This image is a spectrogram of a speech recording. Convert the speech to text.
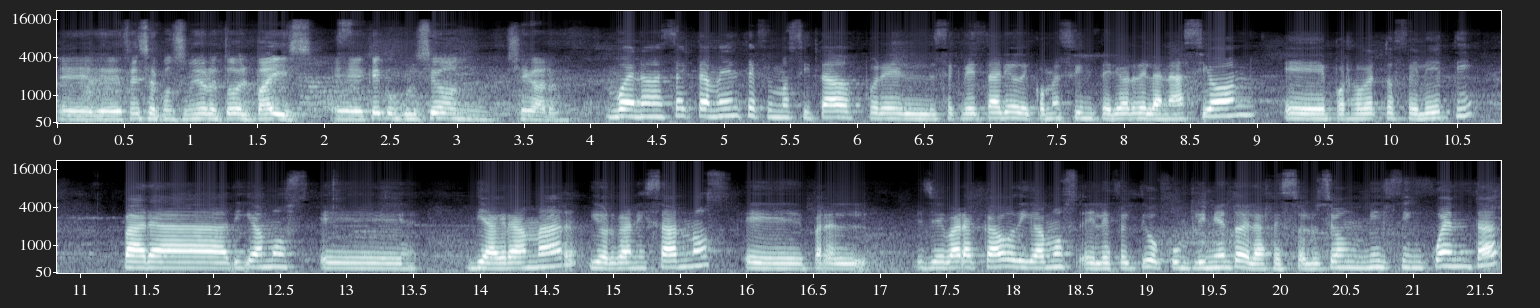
eh, de defensa del consumidor de todo el país. Eh, ¿Qué conclusión llegaron? Bueno, exactamente, fuimos citados por el secretario de Comercio Interior de la Nación, eh, por Roberto Feletti, para, digamos, diagramar y organizarnos para llevar a cabo, digamos, el efectivo cumplimiento de la resolución 1050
